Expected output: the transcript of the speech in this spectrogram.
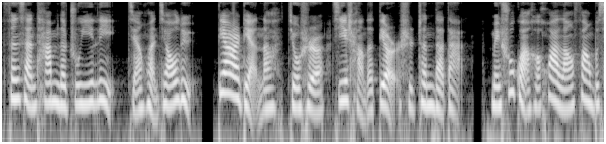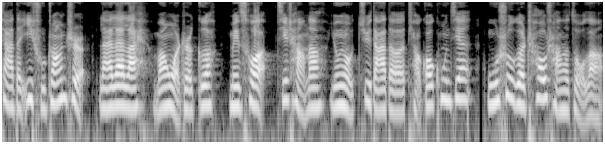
分散他们的注意力，减缓焦虑。第二点呢，就是机场的地儿是真的大。美术馆和画廊放不下的艺术装置，来来来，往我这儿搁。没错，机场呢拥有巨大的挑高空间，无数个超长的走廊，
